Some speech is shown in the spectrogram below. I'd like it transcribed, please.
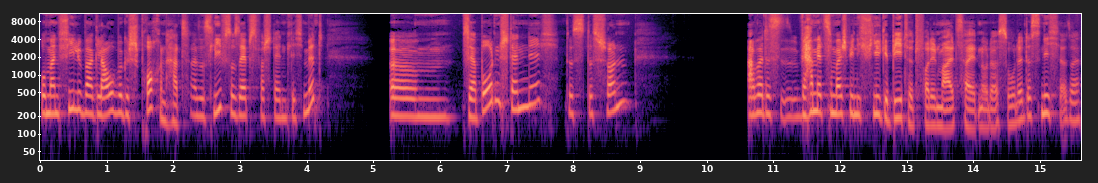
wo man viel über Glaube gesprochen hat. Also es lief so selbstverständlich mit. Ähm, sehr bodenständig, das, das schon. Aber das, wir haben jetzt zum Beispiel nicht viel gebetet vor den Mahlzeiten oder so, ne? Das nicht. Also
